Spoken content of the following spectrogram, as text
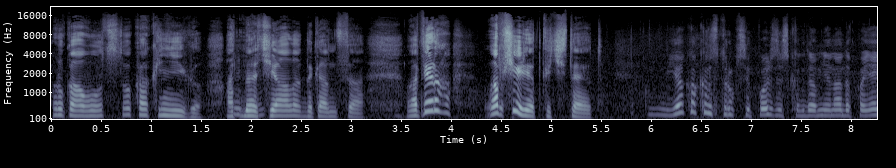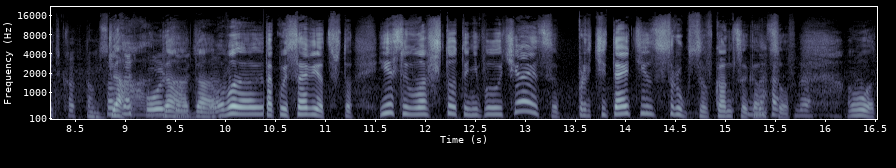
руководство как книгу от Мгм. начала до конца. Во-первых, вообще редко читают. Я как инструкцией пользуюсь, когда мне надо понять, как там Да, создать да, пользователя. да. Вот такой совет, что если у вас что-то не получается, прочитайте инструкцию в конце Да, концов. да. Вот.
